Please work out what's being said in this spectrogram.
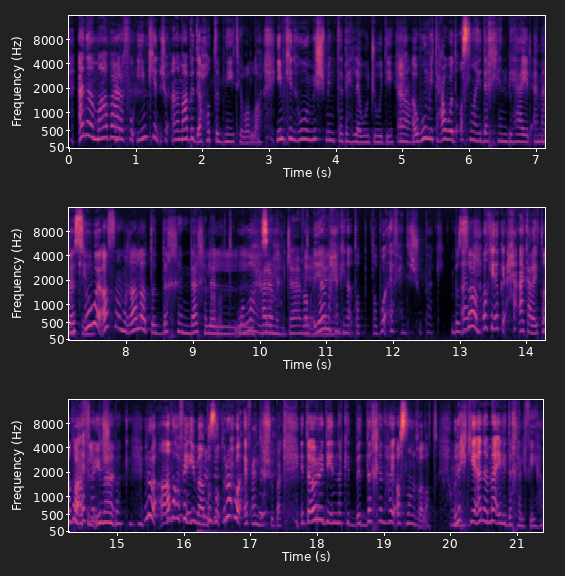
أنا ما بعرفه يمكن شو أنا ما بدي أحط بنيتي والله. يمكن هو مش منتبه لوجودي آه. أو هو متعود أصلا يدخن بهاي الأماكن. بس هو أصلا غلط تدخن داخل غلط. والله الحرم. الجامعي غلط. يا ما يعني. حكينا. طب طب وقف عند الشباك. بالضبط. آه، أوكي أوكي حقك علي. طب وقف عند الإيمان. الشباك. روح أضعف الإيمان. بالضبط. روح وقف عند الشباك. أنت already إنك بتدخن هاي أصلا غلط. ونحكي أنا ما إلي دخل فيها.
